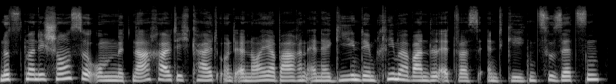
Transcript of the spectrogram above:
Nutzt man die Chance, um mit Nachhaltigkeit und erneuerbaren Energien dem Klimawandel etwas entgegenzusetzen?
